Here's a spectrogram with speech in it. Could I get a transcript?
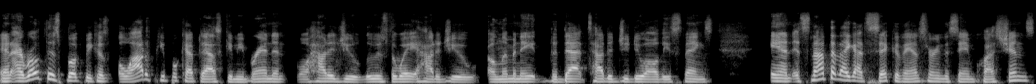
And I wrote this book because a lot of people kept asking me, Brandon, well, how did you lose the weight? How did you eliminate the debts? How did you do all these things? And it's not that I got sick of answering the same questions.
